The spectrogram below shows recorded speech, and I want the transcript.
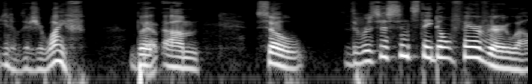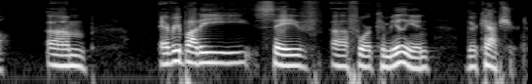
you know, there's your wife. But Yep. um, so the resistance they don't fare very well. Um, everybody save uh, for Chameleon, they're captured,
